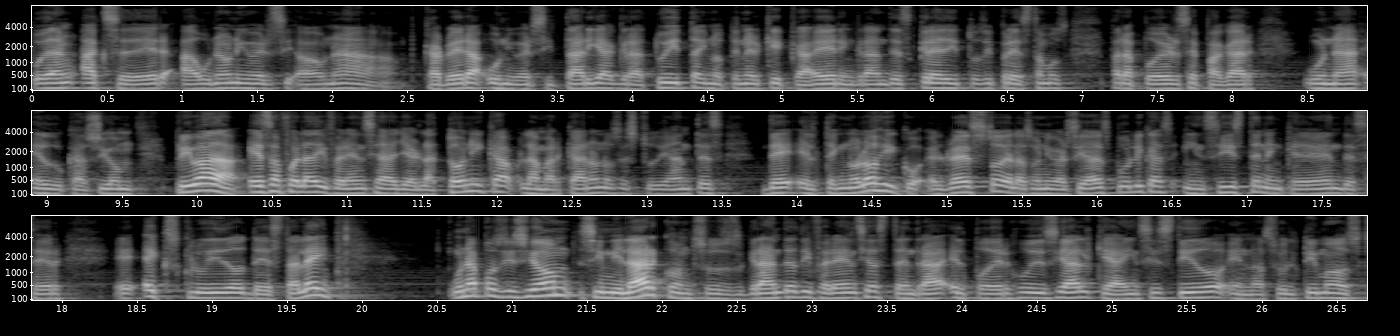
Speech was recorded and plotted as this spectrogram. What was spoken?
puedan acceder a una, a una carrera universitaria gratuita y no tener que caer en grandes créditos y préstamos para poderse pagar una educación privada. Esa fue la diferencia de ayer. La tónica la marcaron los estudiantes del tecnológico. El resto de las universidades públicas insisten en que deben de ser eh, excluidos de esta ley. Una posición similar, con sus grandes diferencias, tendrá el Poder Judicial, que ha insistido en los últimos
